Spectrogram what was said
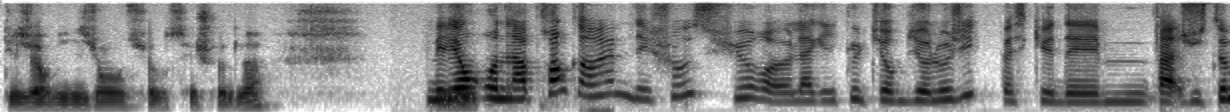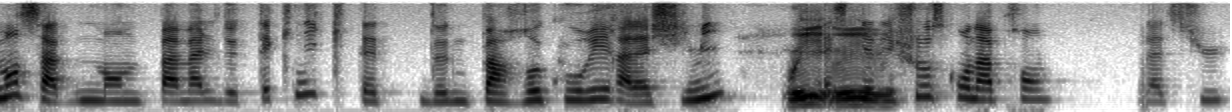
plusieurs visions sur ces choses-là. Mais on, apprend quand même des choses sur euh, l'agriculture biologique parce que des, justement, ça demande pas mal de techniques, peut-être de ne pas recourir à la chimie. Oui, Est-ce qu'il y a des choses qu'on apprend là-dessus?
